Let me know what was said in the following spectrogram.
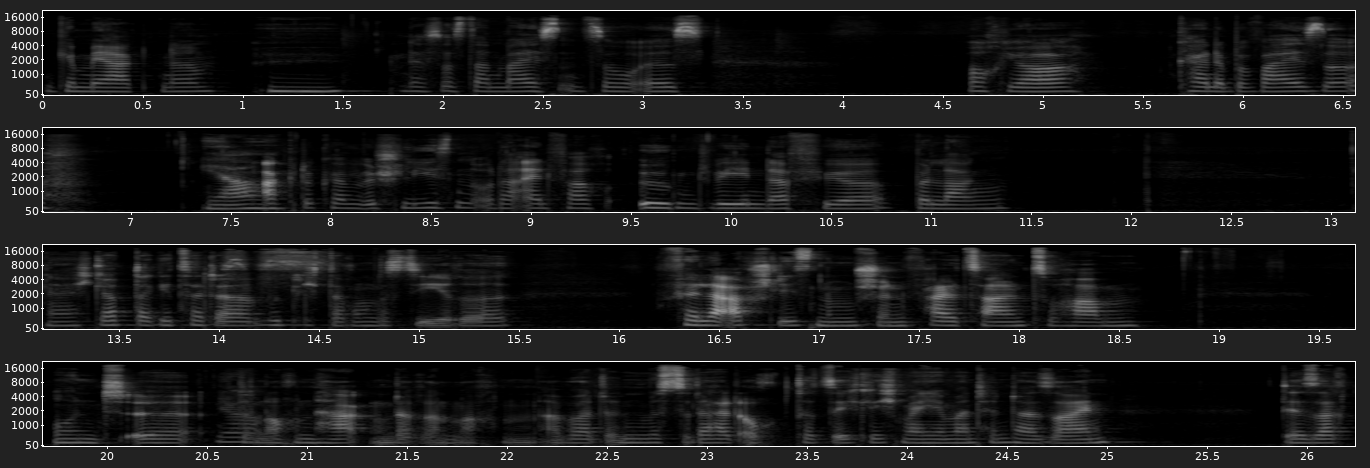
gemerkt, ne? Mhm. Dass es dann meistens so ist, ach ja, keine Beweise, Ja, Akte können wir schließen oder einfach irgendwen dafür belangen. Ja, ich glaube, da geht es halt da wirklich darum, dass sie ihre Fälle abschließen, um schön Fallzahlen zu haben. Und äh, ja. dann auch einen Haken daran machen. Aber dann müsste da halt auch tatsächlich mal jemand hinter sein, der sagt,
